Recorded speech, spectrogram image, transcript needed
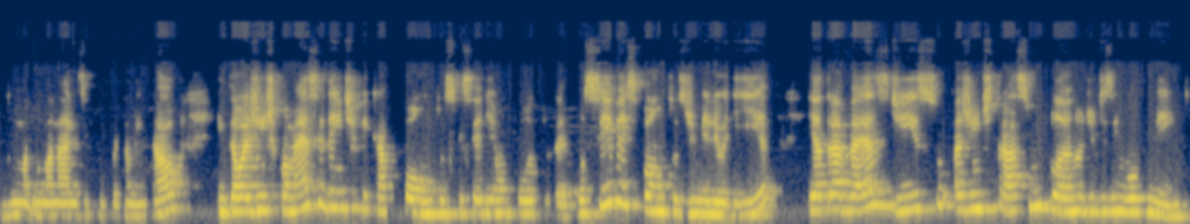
numa, numa, análise comportamental. Então, a gente começa a identificar pontos que seriam é, possíveis pontos de melhoria, e através disso, a gente traça um plano de desenvolvimento.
